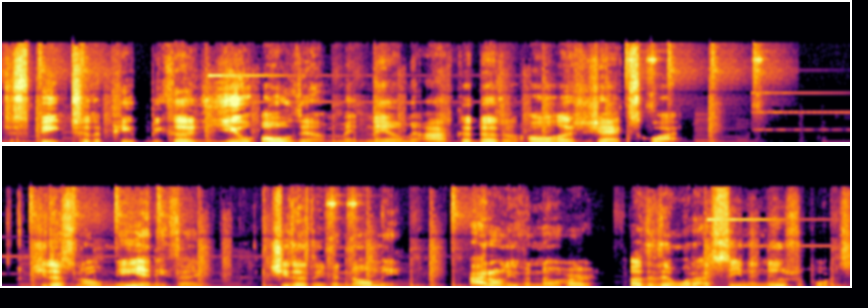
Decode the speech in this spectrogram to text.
to speak to the people because you owe them. Naomi Osaka doesn't owe us jack squat. She doesn't owe me anything. She doesn't even know me. I don't even know her, other than what I see in the news reports.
